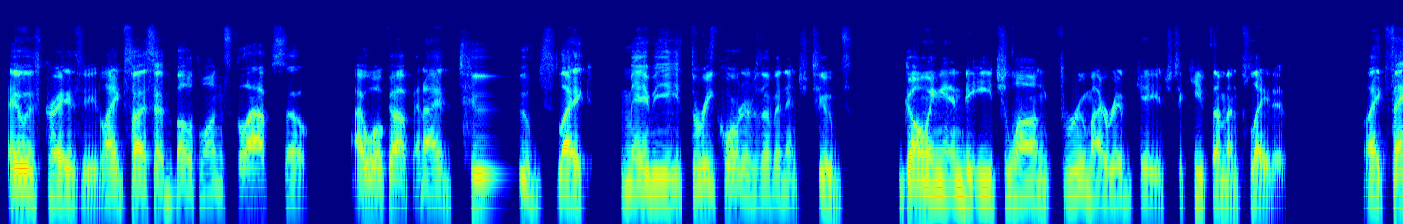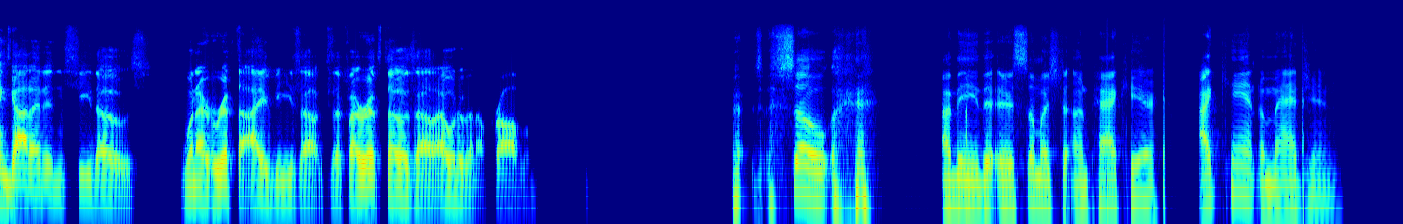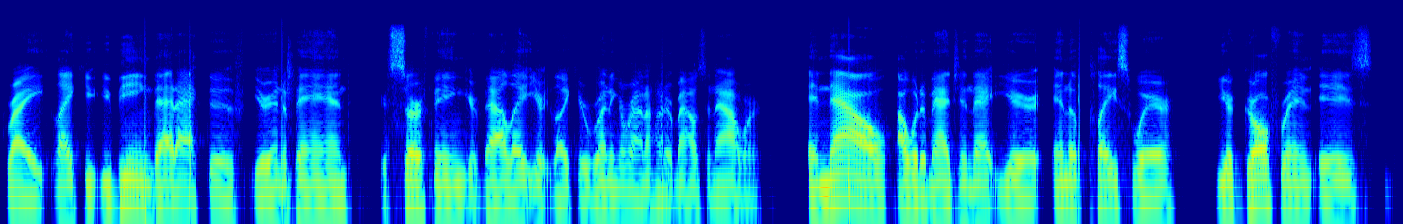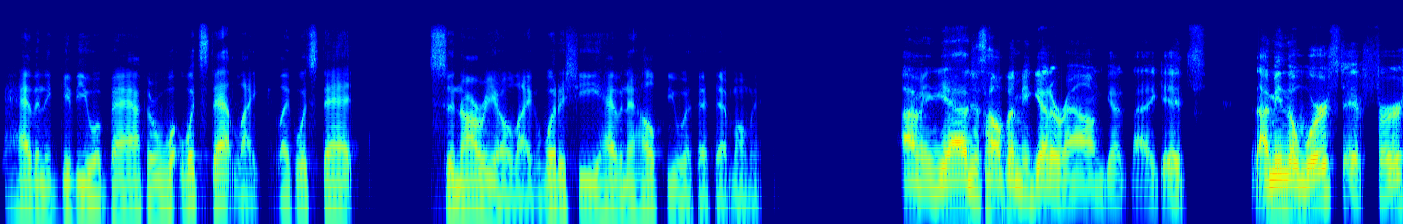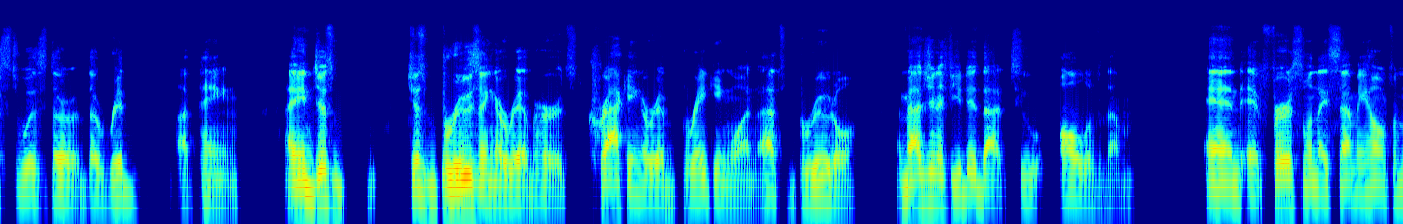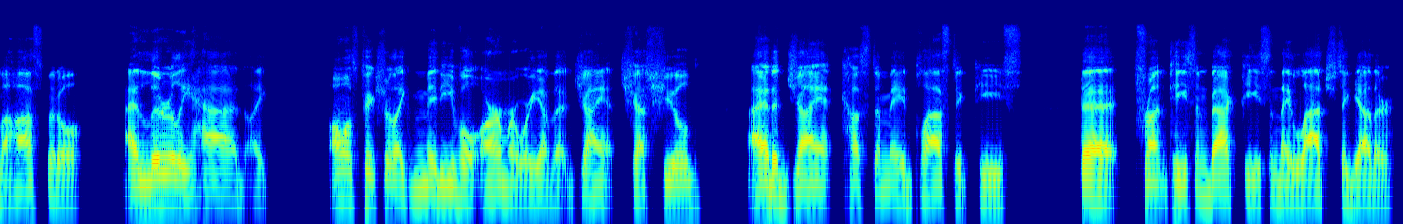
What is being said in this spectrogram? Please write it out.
it was crazy. Like, so I said both lungs collapsed. So I woke up and I had tubes, like maybe three quarters of an inch tubes going into each lung through my rib cage to keep them inflated. Like, thank God I didn't see those when I ripped the IVs out. Because if I ripped those out, I would have been a problem. Uh, so, I mean, there's so much to unpack here. I can't imagine, right? Like you, you being that active, you're in a band, you're surfing, you're valet, you're like you're running around 100 miles an hour. And now I would imagine that you're in a place where your girlfriend is having to give you a bath or what, what's that like? Like, what's that scenario like? What is she having to help you with at that moment? I mean, yeah, just helping me get around, get like it's. I mean, the worst at first was the the rib uh, pain. I mean, just just bruising a rib hurts. Cracking a rib, breaking one, that's brutal. Imagine if you did that to all of them. And at first, when they sent me home from the hospital, I literally had like almost picture like medieval armor where you have that giant chest shield. I had a giant custom made plastic piece that front piece and back piece, and they latched together.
